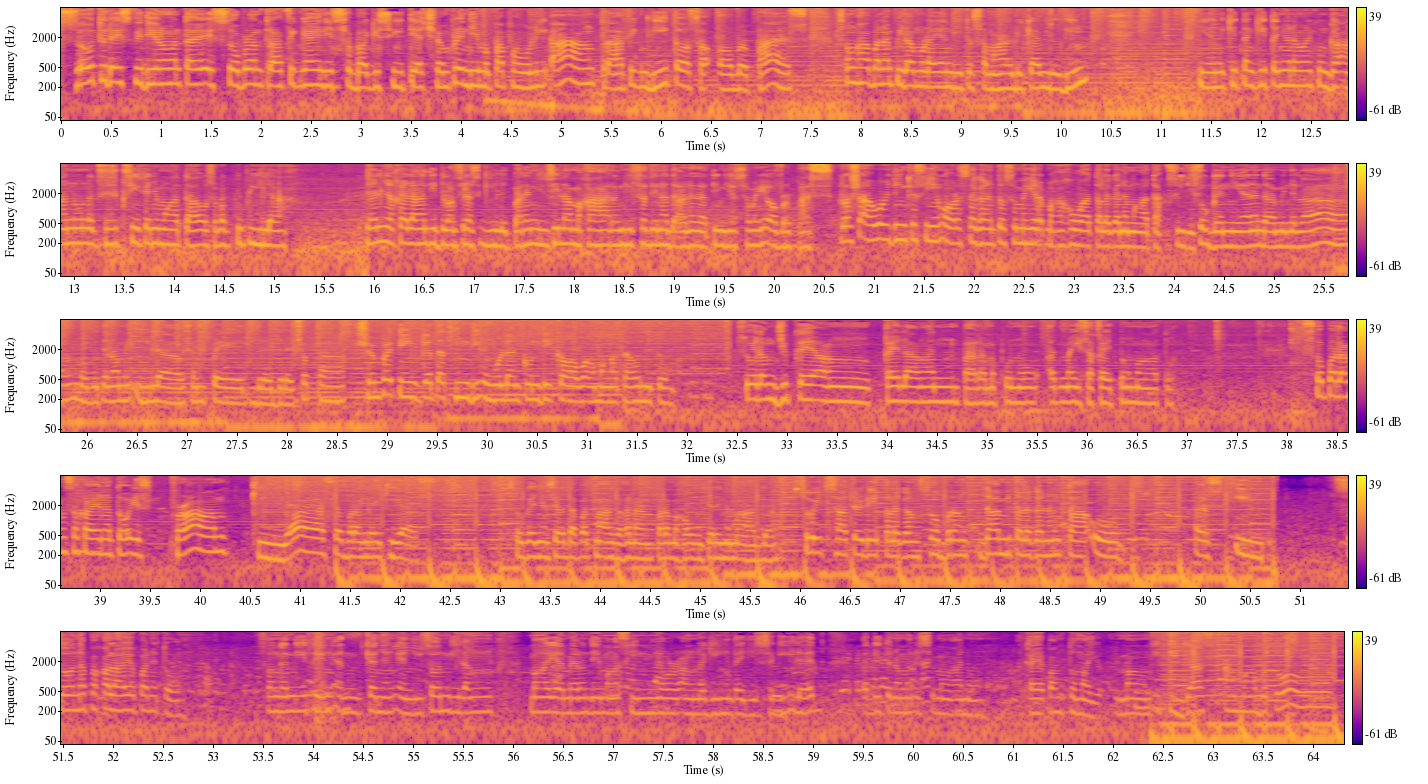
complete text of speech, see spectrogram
So today's video naman tayo is sobrang traffic ngayon dito sa Baguio City at syempre hindi magpapahuli ang traffic dito sa overpass. So ang haba ng pila mula yan dito sa Maharlika Building. Yan, kitang kita nyo naman kung gaano nagsisiksikan yung mga tao sa pagpipila. Dahil nga kailangan dito lang sila sa gilid para hindi sila makaharang dito sa dinadaanan natin dito sa may overpass. Rush hour din kasi yung oras na ganito so mahirap makakuha talaga ng mga taxi. So ganyan, ang dami nila. Mabuti lang may ilaw. Siyempre, dire-diretso pa. Siyempre, thank at hindi umulan kundi kawawa ang mga tao nito. So ilang jeep kaya ang kailangan para mapuno at may sakay itong mga to. So palang sakay na to is from Kias sa Barangay Kias. So ganyan sila dapat maaga ka na para makauwi ka rin na maaga. So it's Saturday talagang sobrang dami talaga ng tao as in. So napakalayo pa nito. So hanggang dito yung end, kanyang ending. So hindi lang mga yan, meron din mga senior ang naghihintay dito sa gilid. At dito naman is yung mga ano, kaya pang tumayo. Yung mga itigas ang mga buto.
